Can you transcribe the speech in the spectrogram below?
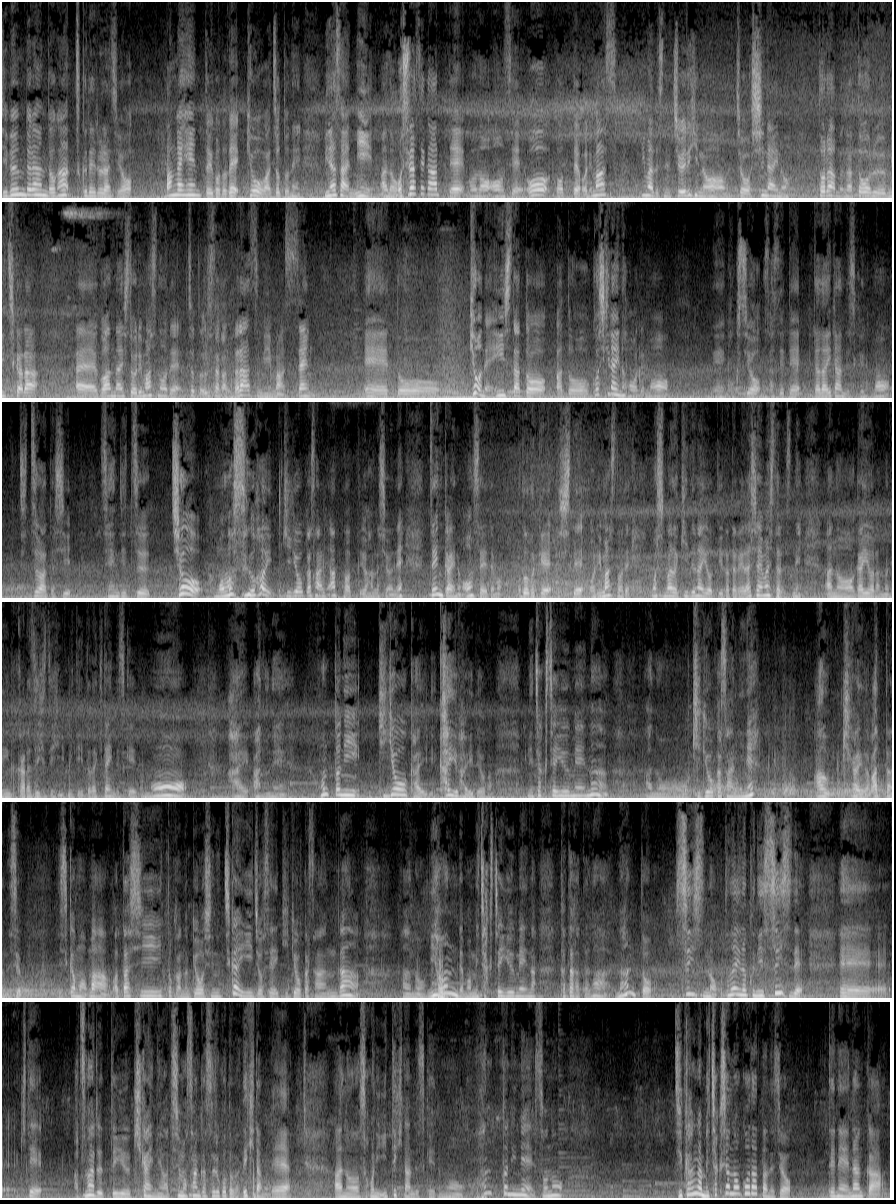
自分ブランドが作れるラジオ番外編ということで今日はちょっとね皆さんにあのお知らせがあってこの音声を撮っております。今ですねチューリーの超市内のトラムが通る道から、えー、ご案内しておりますのでちょっとうるさかったらすみません。えー、っと今日ねインスタとあと公式 LINE の方でも、えー、告知をさせていただいたんですけれども実は私先日超ものすごい起業家さんに会ったっていう話はね前回の音声でもお届けしておりますのでもしまだ聞いてないよっていう方がいらっしゃいましたらですねあの概要欄のリンクからぜひぜひ見ていただきたいんですけれどもはいあのね本当に起業界界隈ではめちゃくちゃ有名なあの起業家さんにね会う機会があったんですよ。しかもまあ私とかの業種に近い女性起業家さんがあの日本でもめちゃくちゃ有名な方々がなんとスイスのお隣の国スイスで、えー、来て集まるっていう機会に、ね、私も参加することができたのであのそこに行ってきたんですけれども本当にねその時間がめちゃくちゃ濃厚だったんですよ。でねなんか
